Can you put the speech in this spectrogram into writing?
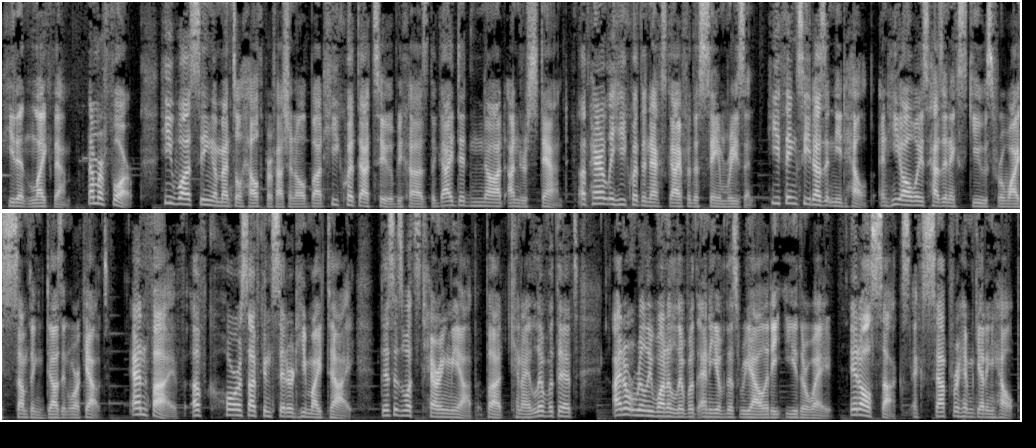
he didn't like them. Number 4. He was seeing a mental health professional, but he quit that too because the guy did not understand. Apparently, he quit the next guy for the same reason. He thinks he doesn't need help, and he always has an excuse for why something doesn't work out. And 5. Of course, I've considered he might die. This is what's tearing me up, but can I live with it? I don't really want to live with any of this reality either way. It all sucks, except for him getting help,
